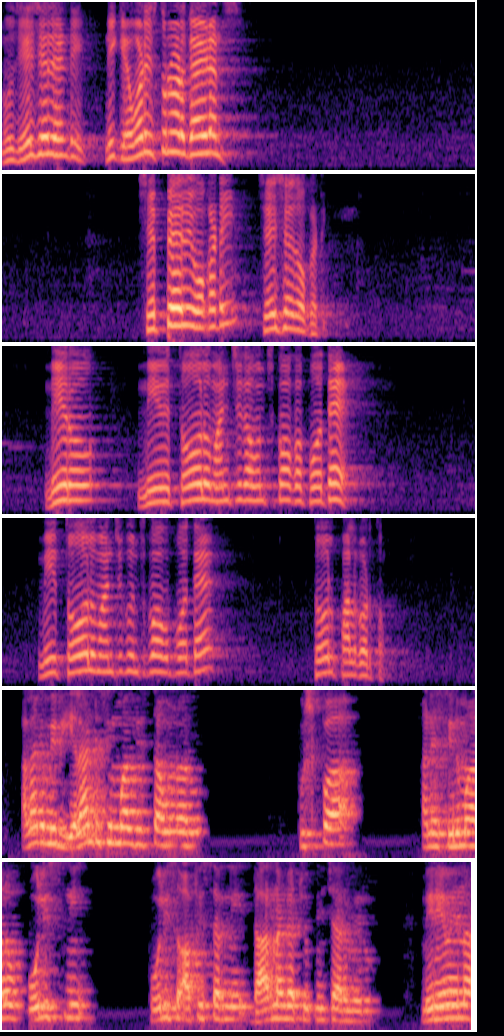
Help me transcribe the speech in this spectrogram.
నువ్వు చేసేదేంటి? నీకు ఎవడిస్తున్నాడు గైడెన్స్ చెప్పేది ఒకటి చేసేది ఒకటి. మీరు మీ తోలు మంచిగా ఉంచుకోకపోతే మీ తోలు మంచిగా ఉంచుకోకపోతే తోలు పలగొడతాం. అలాగే మీరు ఎలాంటి సినిమాలు తీస్తూ ఉన్నారు? పుష్ప అనే సినిమాలో పోలీస్ని పోలీస్ ఆఫీసర్ని దారుణంగా చూపించారు మీరు. మీరేమైనా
